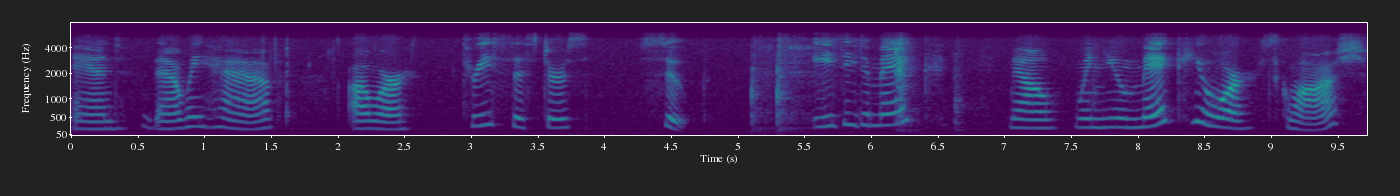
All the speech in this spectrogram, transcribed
And now we have our Three Sisters soup. Easy to make. Now, when you make your squash,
